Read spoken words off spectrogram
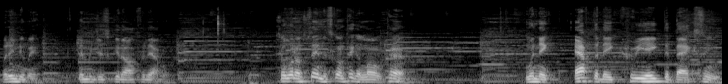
But anyway, let me just get off of that one. So what I'm saying, is, it's gonna take a long time. When they after they create the vaccine,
